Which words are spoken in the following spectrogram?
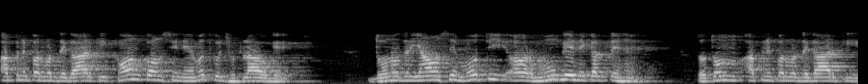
اپنے پروردگار کی کون کون سی نعمت کو جھٹلاؤ گے؟ دونوں دریاؤں سے موتی اور مونگے نکلتے ہیں۔ تو تم اپنے پروردگار کی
